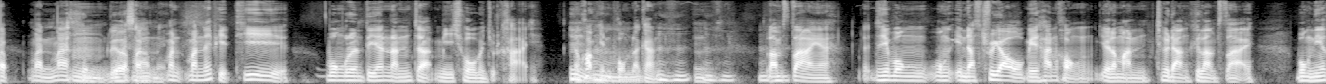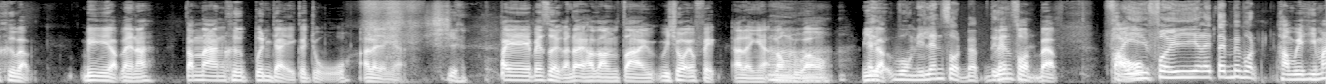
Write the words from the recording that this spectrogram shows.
กับมันมากอืขึ้นมหรือด้วยมันซ้ำเลยมันมันไม่ผิดที่วงดนตรีนั้นๆจะมีโชว์เป็นจุดขายในความเห็นผมแล้วกัน Rammstein ไงจริงๆวงวง industrial metal ของเยอรมันชื่อดังคือ Rammstein วงนี้คือแบบมีแบบอะไรนะตำนานคือปืนใหญ่กระจูอะไรอย่างเงี้ยเชี่ยไปไป search กันได้ครับ Rammstein visual effect อะไรเงี้ยลองดูเอามีแบบไอ้วงนี้เล่นสดแบบอเล่นสดแบบ ไฟเผาไฟอะไรเต็มไปหมดทำเวทีไหม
